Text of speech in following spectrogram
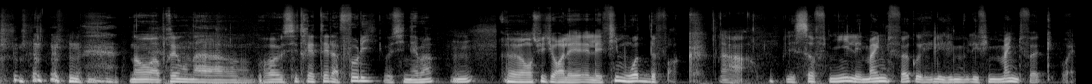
non, après, on, a, on va aussi traiter la folie au cinéma. Euh, ensuite, il y aura les, les films What the fuck. Ah, les soft knee, les mindfuck, aussi, les, les films mindfuck, ouais,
